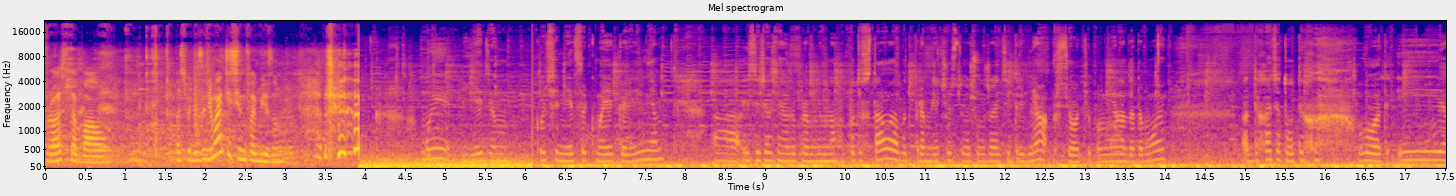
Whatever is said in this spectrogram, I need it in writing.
просто вау. Господи, занимайтесь инфобизом. Мы едем к ученице, к моей Карине. А, Если честно, я уже прям немного подустала. Вот прям я чувствую, что уже эти три дня все, типа, мне надо домой отдыхать от отдыха. Вот. И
